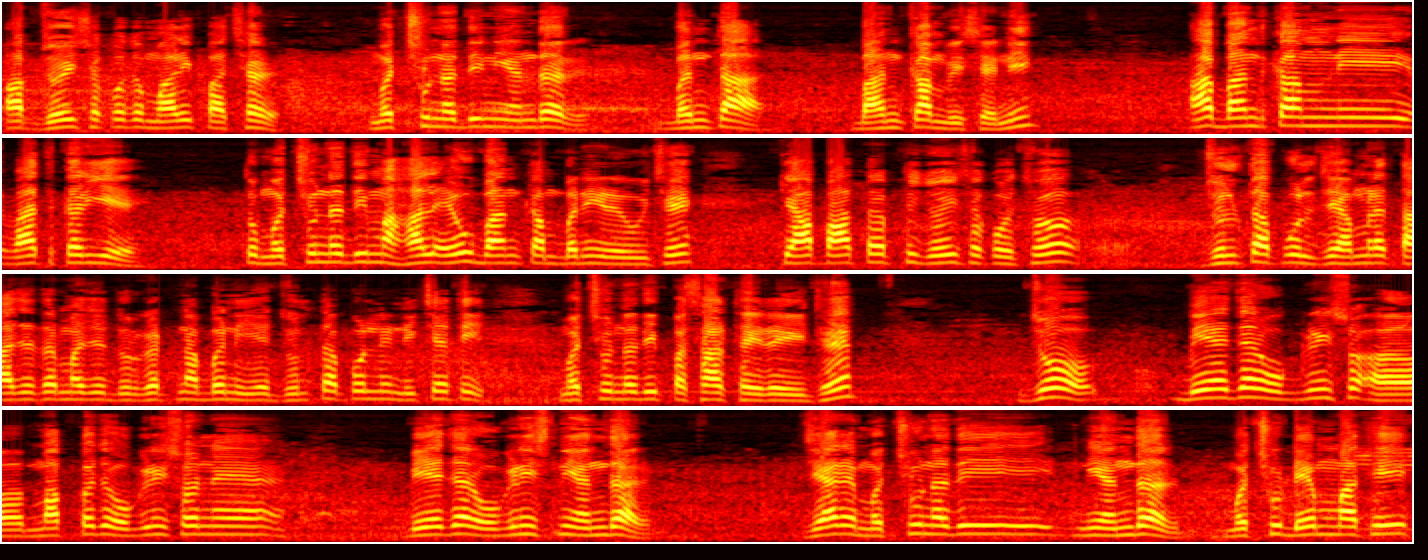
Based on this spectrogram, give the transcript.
આપ જોઈ શકો તો મારી પાછળ મચ્છુ નદીની અંદર બનતા બાંધકામ વિશેની. આ બાંધકામની વાત કરીએ તો મચ્છુ નદીમાં હાલ એવું બાંધકામ બની રહ્યું છે કે આપ આ તરફથી જોઈ શકો છો, ઝુલતા પુલ જે હમણાં તાજેતરમાં જે દુર્ઘટના બની એ ઝુલતા પુલની નીચેથી મચ્છુ નદી પસાર થઈ રહી છે. જો બે હજાર ઓગણીસો માફ કરજો, ઓગણીસો ને બે હજાર ઓગણીસની અંદર જ્યારે મચ્છુ નદીની અંદર મચ્છુ ડેમમાંથી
